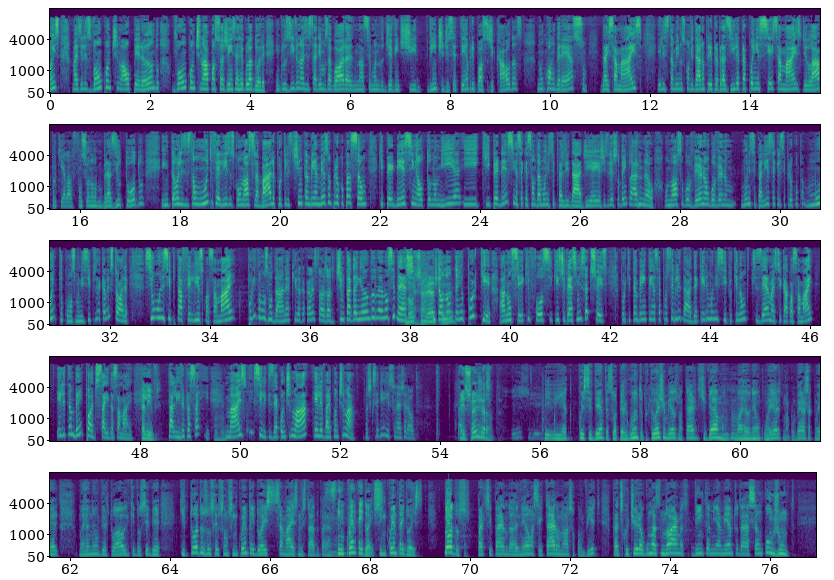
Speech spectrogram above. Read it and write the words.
mas eles vão continuar operando, vão continuar com a sua agência reguladora. Inclusive, nós estaremos agora, na semana do dia 20, 20 de setembro, em Poços de Caldas, num congresso da ISAMAIS. Eles também nos convidaram para ir para Brasília para conhecer a ISAMAIS de lá, porque ela funciona no Brasil todo. Então, eles estão muito felizes com o nosso trabalho, porque eles tinham também a mesma preocupação, que perdessem a autonomia e que perdessem essa questão da municipalidade. E aí a gente deixou bem claro, não, o nosso governo é um governo municipalista que ele se preocupa muito com os municípios e é aquela história. Se o município está feliz com a SAMAI, por que vamos mudar, né? Aquela história, já o time está ganhando, né? Não se mexe. Não se mexe, então não né? tem o porquê, a não ser que fosse, que estivessem insatisfeitos. Porque também tem essa possibilidade. Aquele município que não quiser mais ficar com a SAMAI, ele também pode sair da SAMAI. Tá livre. Está livre para sair. Mas, se ele quiser continuar, ele vai continuar. Acho que seria isso, né, Geraldo? É isso aí, Geraldo. E, e é coincidente a sua pergunta, porque hoje mesmo à tarde tivemos uma reunião com eles, uma conversa com eles, uma reunião virtual em que você vê que todos os são 52 SAMAIs no estado do Paraná. 52. 52. Todos participaram da reunião, aceitaram o nosso convite para discutir algumas normas de encaminhamento da ação conjunta.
